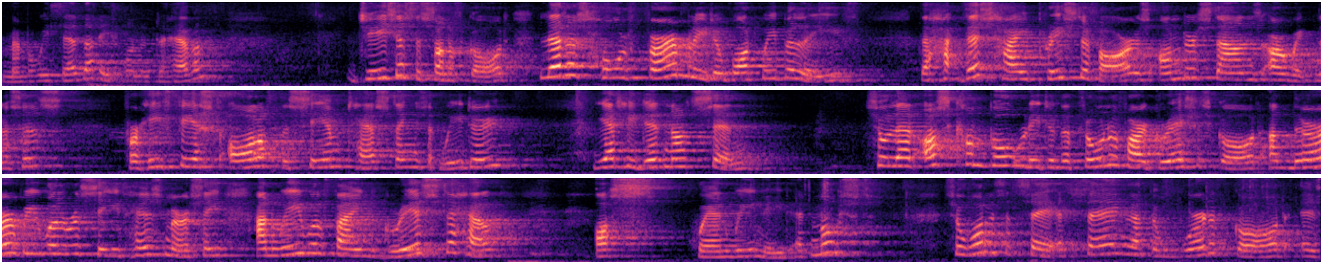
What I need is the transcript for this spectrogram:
remember we said that he's gone into heaven, Jesus, the Son of God, let us hold firmly to what we believe. The, this high priest of ours understands our weaknesses for he faced all of the same testings that we do, yet he did not sin. So let us come boldly to the throne of our gracious God, and there we will receive his mercy, and we will find grace to help us when we need it most. So, what does it say? It's saying that the Word of God is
